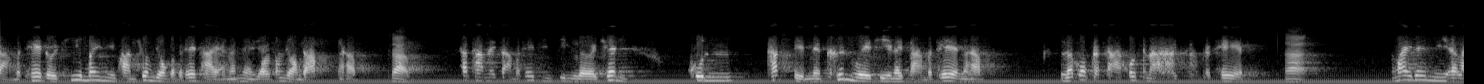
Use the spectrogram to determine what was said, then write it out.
ต่างประเทศโดยที่ไม่มีความเชื่อมโยงกับประเทศไทยอันนั้นเนี่ยเราต้องยอมรับนะครับ ครับ ถ้าทำในต่างประเทศจริง ๆ เลย เช่น คุณทักษิณเนี่ยขึ้นเวทีในต่างประเทศนะครับ แล้วก็ประกาศโฆษณาในต่างประเทศฮะไม่ได้มีอะไร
